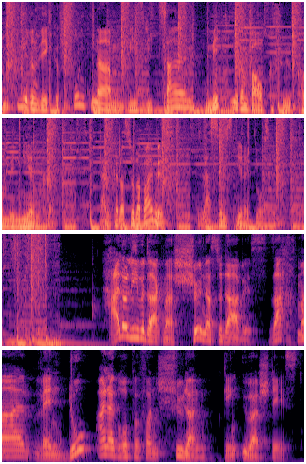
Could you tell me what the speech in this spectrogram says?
die ihren Weg gefunden haben, wie sie die Zahlen mit ihrem Bauchgefühl kombinieren können. Danke, dass du dabei bist. Lass uns direkt loslegen. Hallo liebe Dagmar, schön, dass du da bist. Sag mal, wenn du einer Gruppe von Schülern gegenüberstehst,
